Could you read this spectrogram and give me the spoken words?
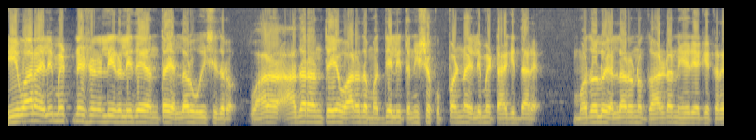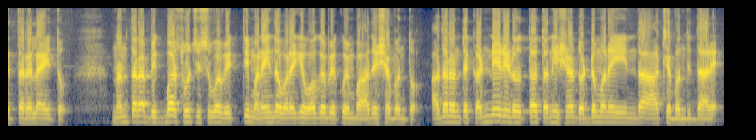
ಈ ವಾರ ಎಲಿಮಿನೇಷನಲ್ಲಿ ಇರಲಿದೆ ಅಂತ ಎಲ್ಲರೂ ಊಹಿಸಿದರು. ವಾರ ಅದರಂತೆಯೇ ವಾರದ ಮಧ್ಯದಲ್ಲಿ ತನಿಷಾ ಕುಪ್ಪಣ್ಣ ಎಲಿಮಿನೇಟ್ ಆಗಿದ್ದಾರೆ. ಮೊದಲು ಎಲ್ಲರನ್ನು ಗಾರ್ಡನ್ ಏರಿಯಾಗೆ ಕರೆತರಲಾಯಿತು. ನಂತರ ಬಿಗ್ ಬಾಸ್ ಸೂಚಿಸುವ ವ್ಯಕ್ತಿ ಮನೆಯಿಂದ ಹೊರಗೆ ಹೋಗಬೇಕು ಎಂಬ ಆದೇಶ ಬಂತು. ಅದರಂತೆ ಕಣ್ಣೀರಿಡುತ್ತಾ ತನಿಷಾ ದೊಡ್ಡ ಮನೆಯಿಂದ ಆಚೆ ಬಂದಿದ್ದಾರೆ.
